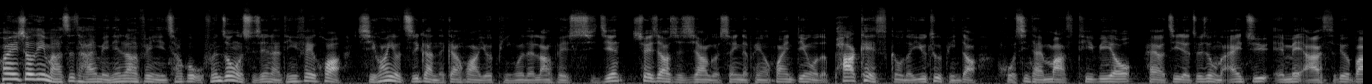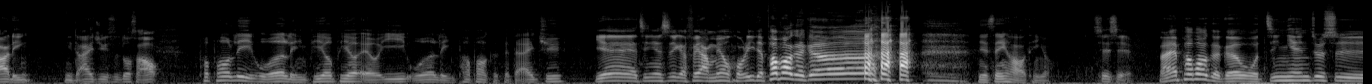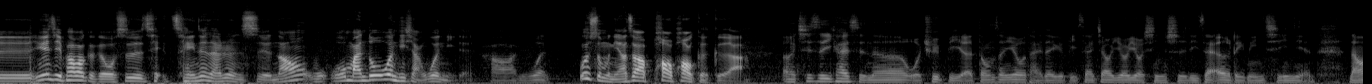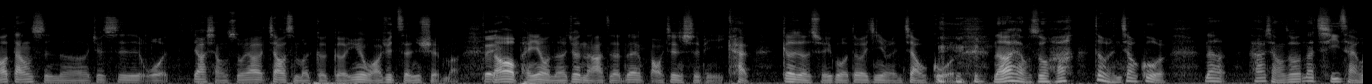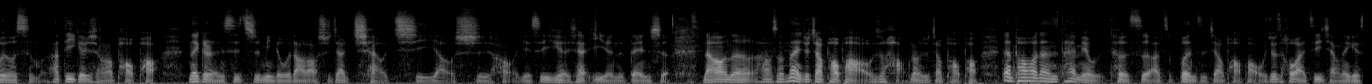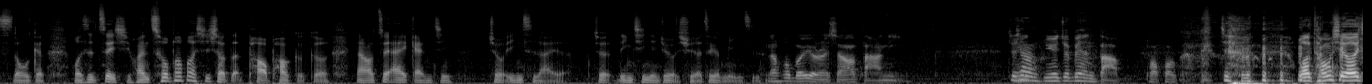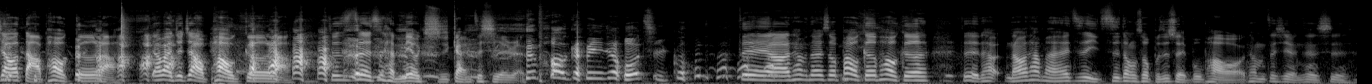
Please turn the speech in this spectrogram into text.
欢迎收听马斯台，每天浪费你超过五分钟的时间来听废话。喜欢有质感的干话，有品味的浪费时间。睡觉时想要个声音的朋友，欢迎订阅我的 Podcast 跟我的 YouTube 频道火星台 Mars TV 哦。还有记得追踪我的 IG MAS 六八零。你的 IG 是多少？泡泡力五二零 P O P O L E 五二零泡泡哥哥的 IG。耶，今天是一个非常没有活力的泡泡哥哥。你的声音好好听哦，谢谢。来，泡泡哥哥，我今天就是因为其实泡泡哥哥我是前前一阵才认识，然后我我蛮多问题想问你的。好啊，你问。为什么你要叫泡泡哥哥啊？呃，其实一开始呢，我去比了东森幼台的一个比赛，叫悠悠新势力，在二零零七年。然后当时呢，就是我要想说要叫什么哥哥，因为我要去甄选嘛。对。然后我朋友呢就拿着那个保健食品一看，各个水果都已经有人叫过了，然后想说啊，都有人叫过了，那。他想说，那七彩会有什么？他第一个就想到泡泡。那个人是知名的舞蹈老师，叫巧琪老师，哈，也是一个现在艺人的 dancer。然后呢，他说，那你就叫泡泡。我说好，那我就叫泡泡。但泡泡但是太没有特色啊，不能只叫泡泡。我就是后来自己讲了一个 slogan，我是最喜欢搓泡泡洗手的泡泡哥哥，然后最爱干净，就因此来的。就零七年就有取了这个名字。那会不会有人想要打你？就像因为就变成打。泡泡哥，就我同学会叫我打炮哥啦，要不然就叫我炮哥啦，就是真的是很没有质感这些人。炮哥名就我取过的。对啊，他们都会说炮哥炮哥，对他，然后他们还会自己自动说不是水布炮哦，他们这些人真的是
